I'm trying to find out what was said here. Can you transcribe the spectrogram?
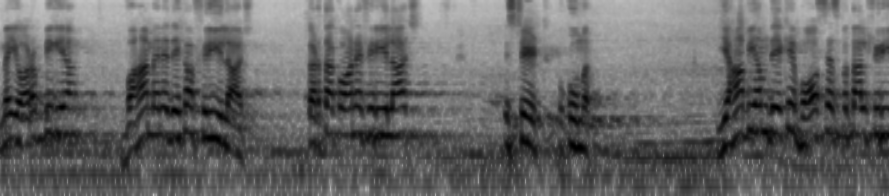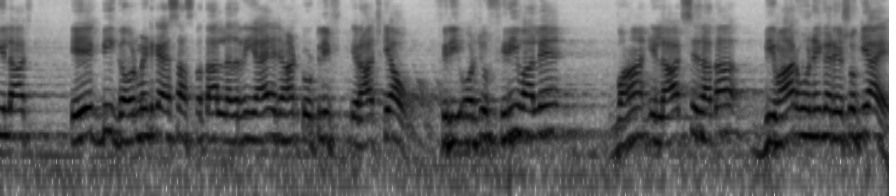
मैं यूरोप भी गया, वहाँ मैंने देखा फ्री इलाज। करता कौन है फ्री इलाज? स्टेट, हुकूमत। यहाँ भी हम देखें, बहुत से अस्पताल फ्री इलाज। एक भी गवर्नमेंट का ऐसा अस्पताल नज़र नहीं आया जहाँ टोटली इलाज क्या हो? फ्री, और जो फ्री वाले हैं, वहाँ इलाज से ज़्यादा बीमार होने का रेशो क्या है?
